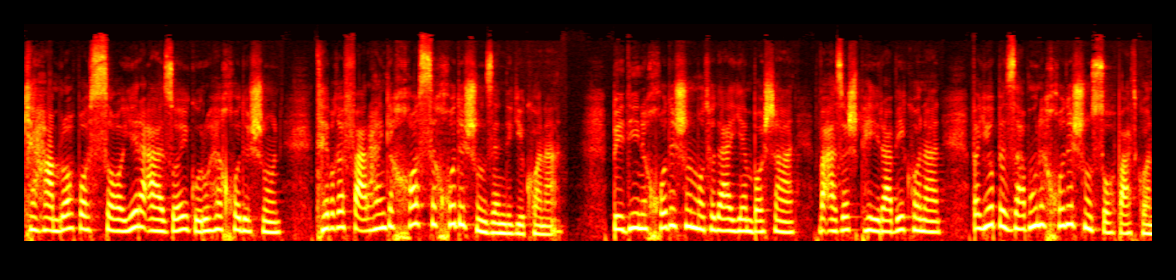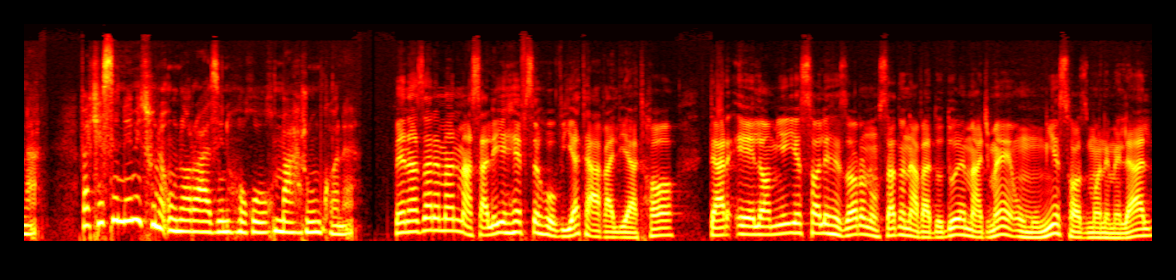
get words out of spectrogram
که همراه با سایر اعضای گروه خودشون طبق فرهنگ خاص خودشون زندگی کنن. به دین خودشون متدین باشن و ازش پیروی کنن و یا به زبون خودشون صحبت کنن و کسی نمی‌تونه اونا رو از این حقوق محروم کنه به نظر من مسئله حفظ هویت اقلیت ها در اعلامیه سال 1992 مجمع عمومی سازمان ملل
